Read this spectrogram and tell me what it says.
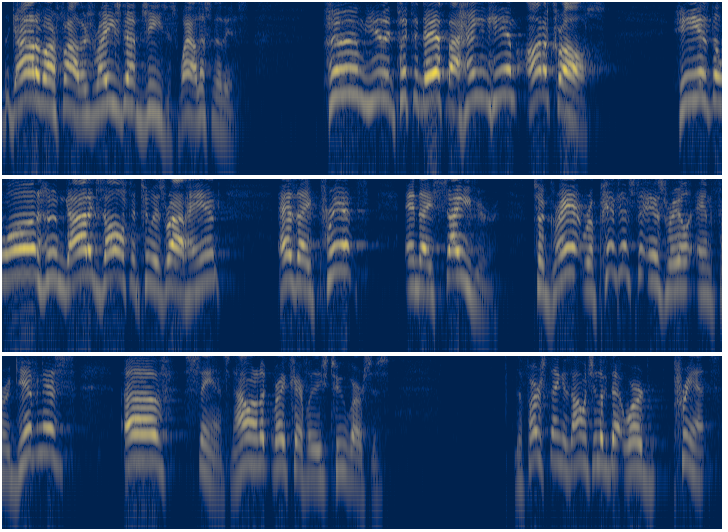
The God of our fathers raised up Jesus. Wow, listen to this. Whom you had put to death by hanging him on a cross. He is the one whom God exalted to his right hand as a prince and a savior to grant repentance to Israel and forgiveness of sins. Now, I want to look very carefully at these two verses. The first thing is, I want you to look at that word prince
